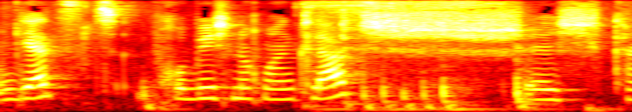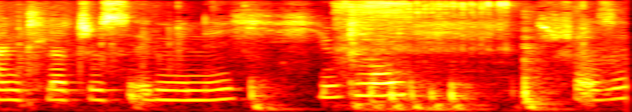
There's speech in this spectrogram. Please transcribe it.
und jetzt probiere ich nochmal einen Klatsch. Ich kann Klatsch ist irgendwie nicht. Hier vielleicht. Scheiße.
